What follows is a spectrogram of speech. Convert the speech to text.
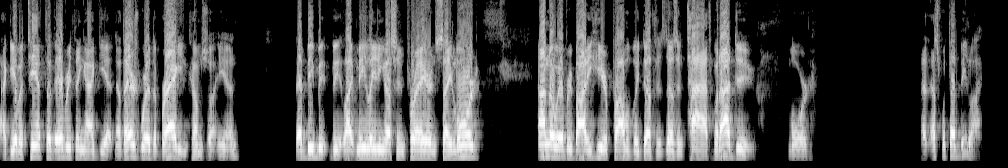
I give a tenth of everything I get. Now, there's where the bragging comes in. That'd be, be like me leading us in prayer and say, Lord, I know everybody here probably doesn't, doesn't tithe, but I do, Lord. That's what that'd be like.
